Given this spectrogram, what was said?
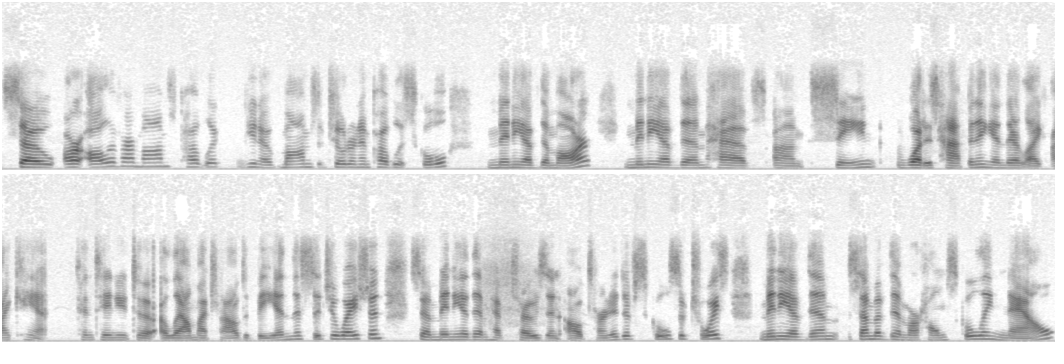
so are all of our moms public you know moms of children in public school Many of them are. Many of them have um, seen what is happening and they're like, I can't continue to allow my child to be in this situation. So many of them have chosen alternative schools of choice. Many of them, some of them are homeschooling now.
